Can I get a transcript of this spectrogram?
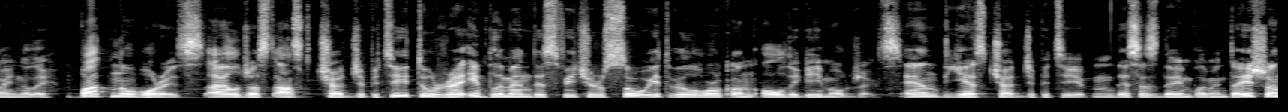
finally. But no worries, I'll just ask ChatGPT to re-implement this feature so it will work on all the game objects. And yes, ChatGPT, this is the implementation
